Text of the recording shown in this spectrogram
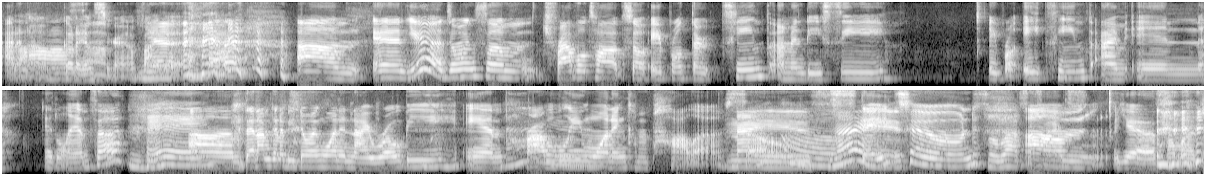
I don't know. Go to Instagram, find Yeah. it. um, and yeah, doing some travel talk. So April 13th, I'm in DC. April 18th, I'm in Atlanta. Hey. Um, then I'm going to be doing one in Nairobi and probably one in Kampala. So nice. stay nice. tuned. So lots of Um, snacks. yeah, so much,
